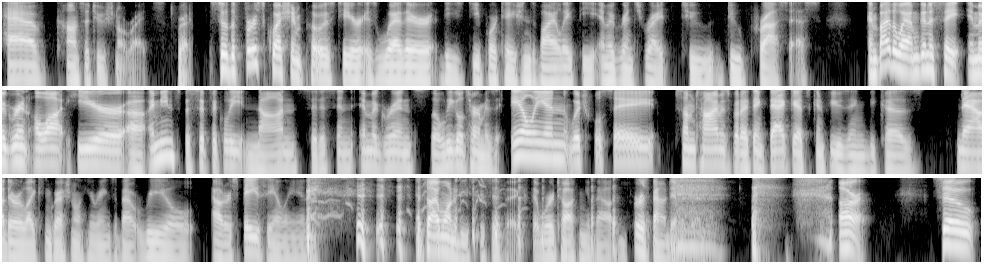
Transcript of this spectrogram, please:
have constitutional rights. Right. So the first question posed here is whether these deportations violate the immigrant's right to due process. And by the way, I'm going to say immigrant a lot here. Uh, I mean specifically non citizen immigrants. The legal term is alien, which we'll say sometimes, but I think that gets confusing because now there are like congressional hearings about real outer space aliens. and so I want to be specific that we're talking about earthbound immigrants. All right. So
